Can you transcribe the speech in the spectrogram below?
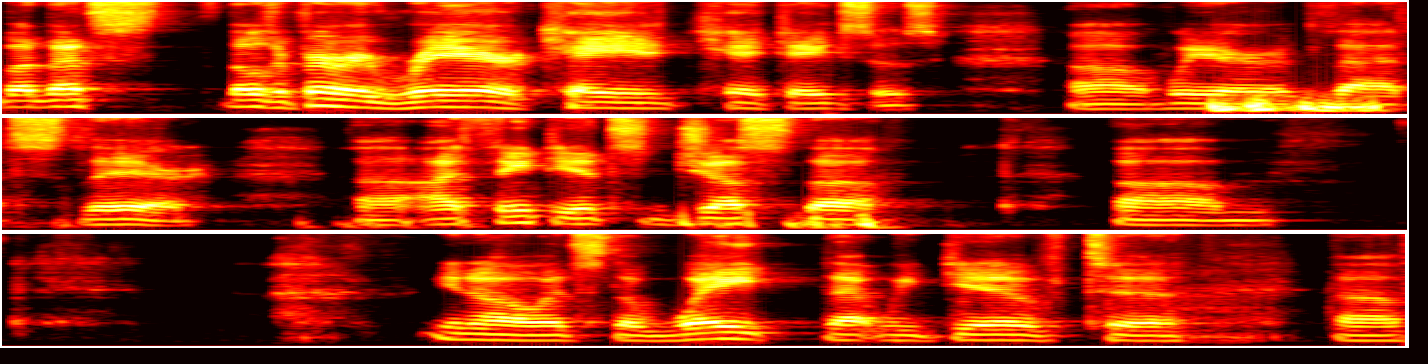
but that's those are very rare K cases uh, where that's there. Uh, I think it's just the um, you know, it's the weight that we give to. Uh,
